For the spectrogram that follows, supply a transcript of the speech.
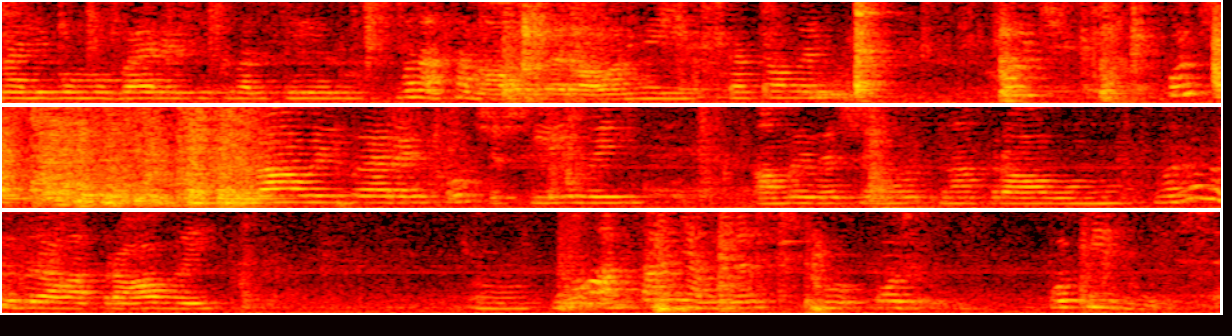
на лівому березі квартиру. Вона сама вибирала, ми їй сказали, хоч, хочеш правий берег, хочеш лівий, а ми лишимось на правому. Вона вибрала правий. Ну, а Саня вже по- по- попізніше.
